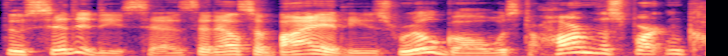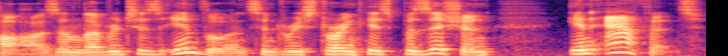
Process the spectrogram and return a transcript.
Thucydides says that Alcibiades' real goal was to harm the Spartan cause and leverage his influence into restoring his position in Athens.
